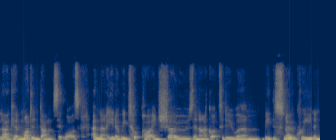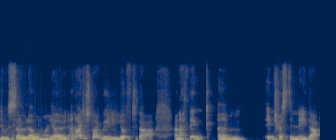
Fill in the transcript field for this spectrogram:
like a modern dance it was and you know we took part in shows and i got to do um be the snow queen and do a solo on my own and i just like really loved that and i think um interestingly that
